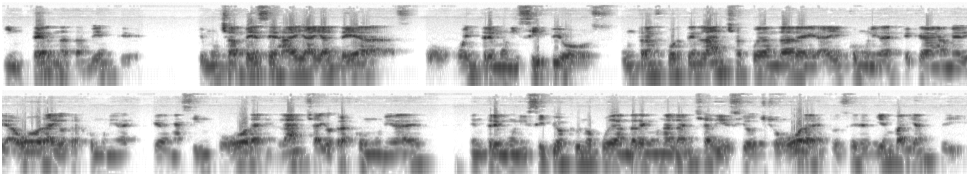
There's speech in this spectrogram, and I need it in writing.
interna también que, que muchas veces hay, hay aldeas o, entre municipios un transporte en lancha puede andar, eh, hay comunidades que quedan a media hora, hay otras comunidades quedan a cinco horas en lancha, hay otras comunidades entre municipios que uno puede andar en una lancha 18 horas, entonces es bien variante y,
